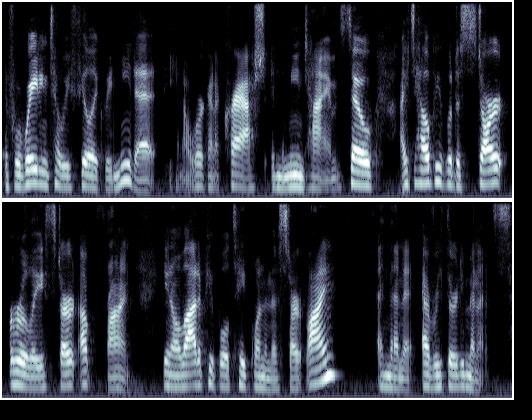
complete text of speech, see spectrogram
if we're waiting till we feel like we need it, you know, we're going to crash in the meantime. So, I tell people to start early, start up front. You know, a lot of people take one in the start line and then every 30 minutes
